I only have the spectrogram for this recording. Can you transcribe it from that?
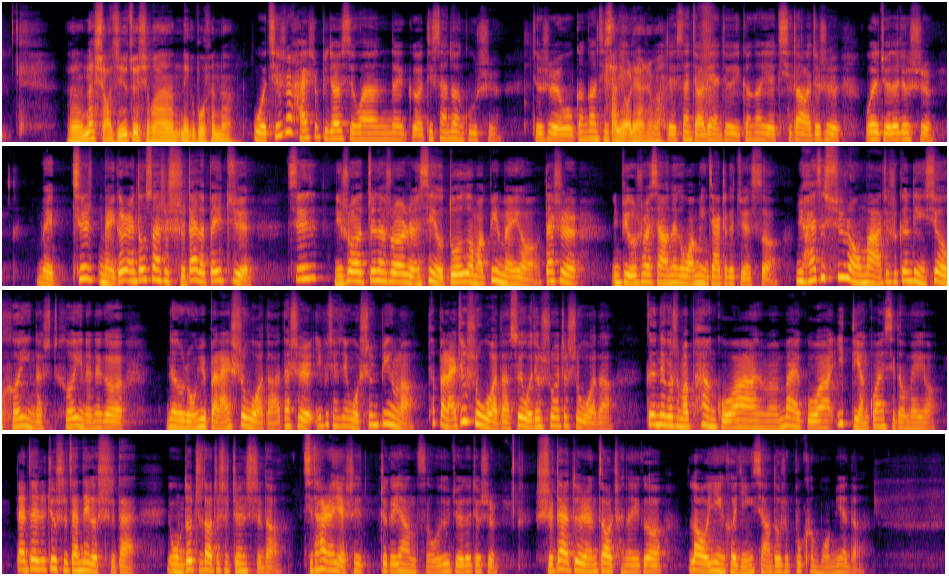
呃，那小吉最喜欢哪个部分呢？我其实还是比较喜欢那个第三段故事，就是我刚刚其实三角恋是吧？对三角恋，就刚刚也提到了，就是我也觉得就是每其实每个人都算是时代的悲剧。其实你说真的说人性有多恶吗？并没有。但是你比如说像那个王敏佳这个角色，女孩子虚荣嘛，就是跟领袖合影的合影的那个那个荣誉本来是我的，但是一不小心我生病了，它本来就是我的，所以我就说这是我的，跟那个什么叛国啊、什么卖国啊一点关系都没有。但在这就是在那个时代，我们都知道这是真实的，其他人也是这个样子。我就觉得就是时代对人造成的一个烙印和影响都是不可磨灭的。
